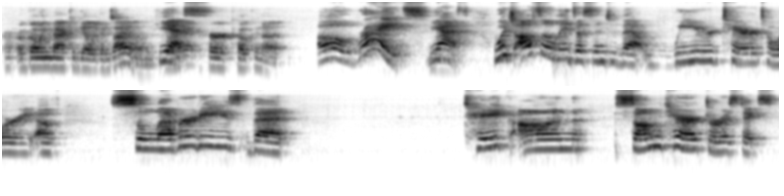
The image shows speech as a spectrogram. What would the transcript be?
or going back to Gilligan's Island. right? Yes. her coconut. Oh, right. Yes. Which also leads us into that weird territory of celebrities that take on some characteristics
